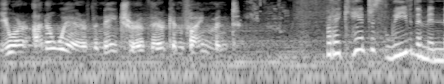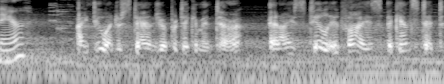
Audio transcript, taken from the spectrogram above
You are unaware of the nature of their confinement. But I can't just leave them in there. I do understand your predicament, Tara, and I still advise against it.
